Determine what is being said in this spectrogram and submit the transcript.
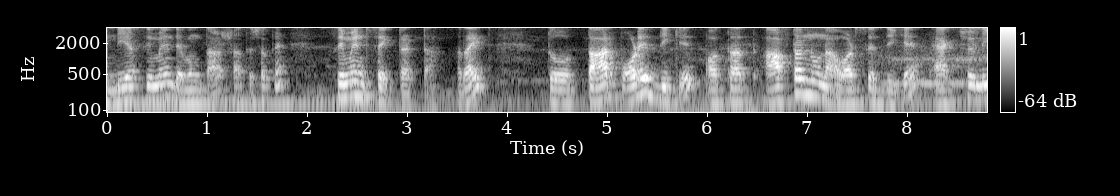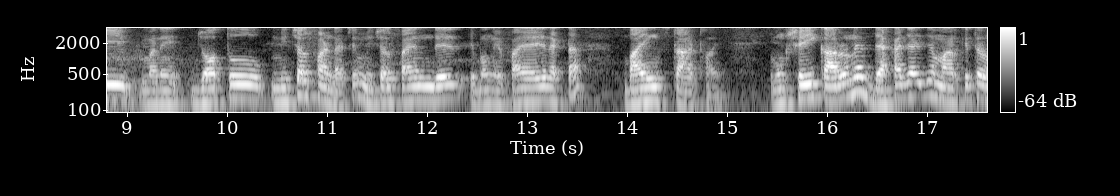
ইন্ডিয়া সিমেন্ট এবং তার সাথে সাথে সিমেন্ট সেক্টরটা রাইট তো তার পরের দিকে, অর্থাৎ আফটারনুন আওয়ার্সের দিকে অ্যাকচুয়ালি মানে যত মিউচুয়াল ফান্ড আছে মিউচুয়াল ফান্ডের এবং এফআইআই এর একটা বাইং স্টার্ট হয়। এবং সেই কারণে দেখা যায় যে মার্কেটের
